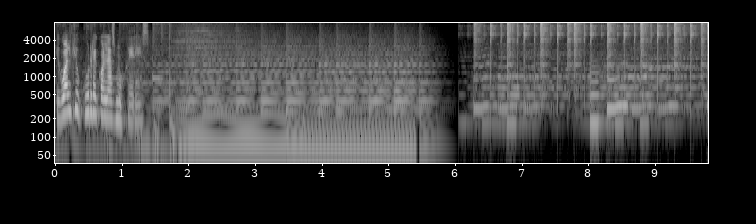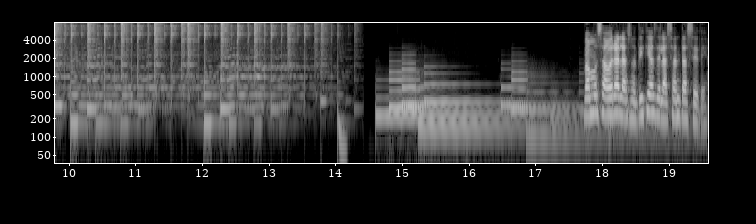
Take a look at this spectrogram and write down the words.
igual que ocurre con las mujeres. Vamos ahora a las noticias de la Santa Sede.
